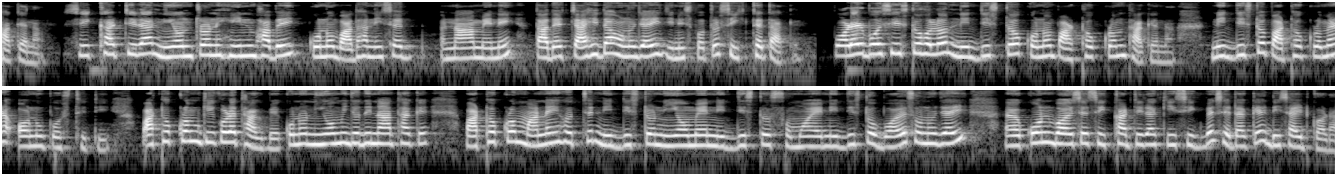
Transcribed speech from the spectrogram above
থাকে না। শিক্ষার্থীরা নিয়ন্ত্রণহীনভাবেই কোনো বাধা নিষেধ না মেনেই তাদের চাহিদা অনুযায়ী জিনিসপত্র শিখতে থাকে। পরের বৈশিষ্ট্য হলো নির্দিষ্ট কোনো পাঠ্যক্রম থাকে না। নির্দিষ্ট পাঠ্যক্রমের অনুপস্থিতি। পাঠ্যক্রম কি করে থাকবে? কোনো নিয়মই যদি না থাকে, পাঠ্যক্রম মানেই হচ্ছে নির্দিষ্ট নিয়মে, নির্দিষ্ট সময়ে, নির্দিষ্ট বয়স অনুযায়ী কোন বয়সে শিক্ষার্থীরা কি শিখবে সেটাকে ডিসাইড করা।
